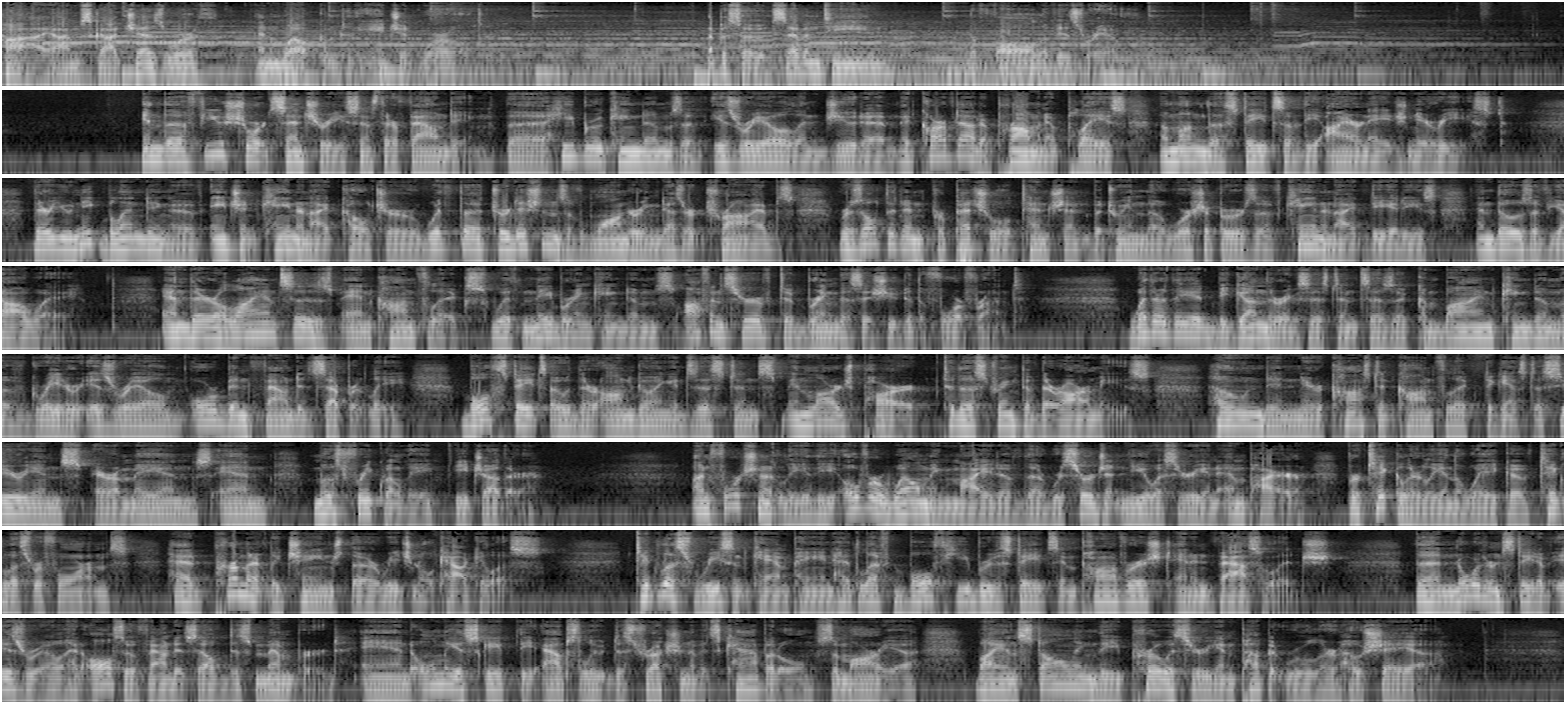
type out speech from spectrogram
Hi, I'm Scott Chesworth, and welcome to the Ancient World. Episode 17 The Fall of Israel. In the few short centuries since their founding, the Hebrew kingdoms of Israel and Judah had carved out a prominent place among the states of the Iron Age Near East. Their unique blending of ancient Canaanite culture with the traditions of wandering desert tribes resulted in perpetual tension between the worshippers of Canaanite deities and those of Yahweh. And their alliances and conflicts with neighboring kingdoms often served to bring this issue to the forefront. Whether they had begun their existence as a combined kingdom of Greater Israel or been founded separately, both states owed their ongoing existence in large part to the strength of their armies, honed in near constant conflict against Assyrians, Aramaeans, and, most frequently, each other. Unfortunately, the overwhelming might of the resurgent Neo Assyrian Empire, particularly in the wake of Tiglath's reforms, had permanently changed the regional calculus. Tiglath's recent campaign had left both Hebrew states impoverished and in vassalage. The northern state of Israel had also found itself dismembered and only escaped the absolute destruction of its capital, Samaria, by installing the pro Assyrian puppet ruler Hoshea.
